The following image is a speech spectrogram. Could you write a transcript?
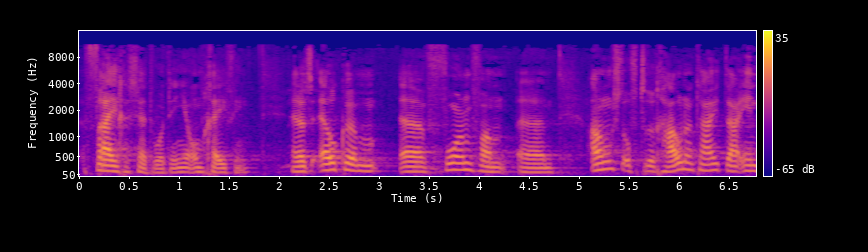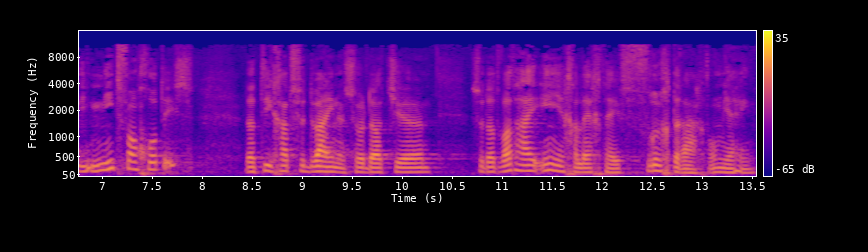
vrijgezet wordt in je omgeving. En dat elke eh, vorm van eh, angst of terughoudendheid daarin die niet van God is, dat die gaat verdwijnen. Zodat, je, zodat wat Hij in je gelegd heeft vrucht draagt om je heen.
